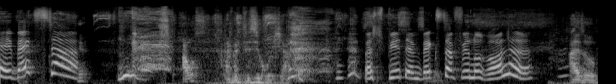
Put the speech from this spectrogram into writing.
hey Baxter. Aus, aber bitte ruhig, ja. Was spielt denn Baxter für eine Rolle? Also,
